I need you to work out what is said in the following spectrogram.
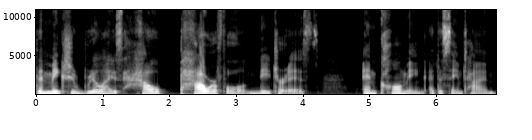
that makes you realize how powerful nature is and calming at the same time.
